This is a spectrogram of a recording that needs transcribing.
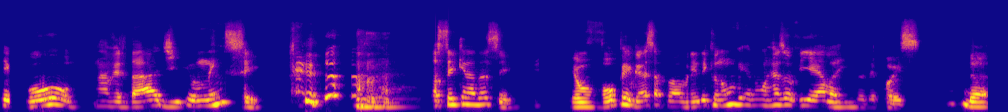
pegou, na verdade, eu nem sei. Só sei que nada sei. Eu vou pegar essa prova ainda que eu não, eu não resolvi ela ainda depois. Da,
